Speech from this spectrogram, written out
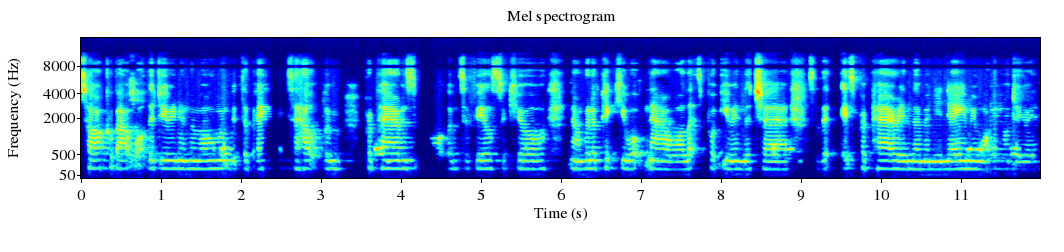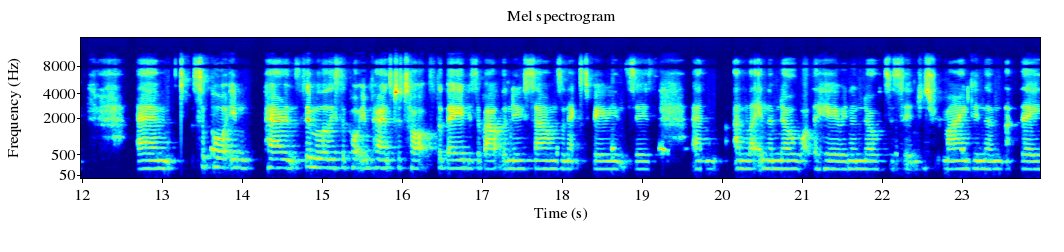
talk about what they're doing in the moment with the baby to help them prepare and support them to feel secure. Know, I'm going to pick you up now, or let's put you in the chair, so that it's preparing them and you're naming what you're doing um, supporting parents, similarly supporting parents to talk to the babies about the new sounds and experiences and, and letting them know what they're hearing and noticing, just reminding them that they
